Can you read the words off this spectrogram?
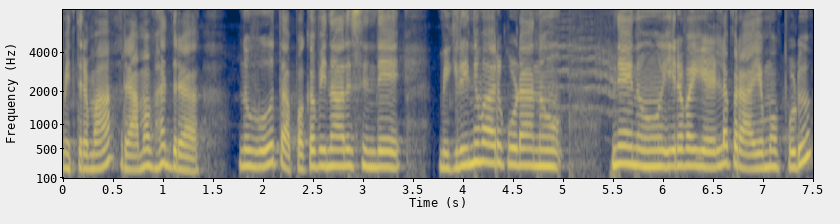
మిత్రమా రామభద్ర నువ్వు తప్పక వినాల్సిందే. మిగిలిన వారు కూడాను. నేను ఇరవై ఏళ్ళ ప్రాయమప్పుడు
